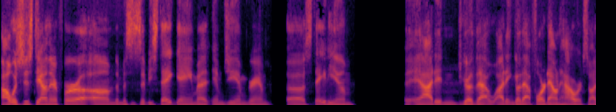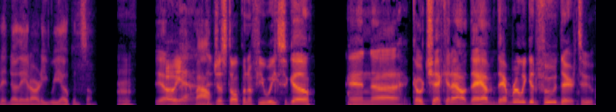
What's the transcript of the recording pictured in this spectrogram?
I was just down there for uh, um the Mississippi State game at MGM Grand uh, Stadium. And I didn't go that I didn't go that far down Howard, so I didn't know they had already reopened some. Yeah, Oh, yeah. Wow. It just opened a few weeks ago, and uh, go check it out. They have they have really good food there too.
